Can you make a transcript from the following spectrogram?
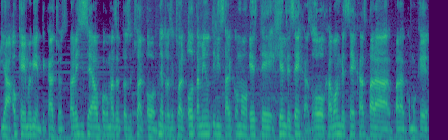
Ya, ok, muy bien, te cacho. Tal vez si sea un poco más heterosexual o metrosexual. O también utilizar como este gel de cejas o jabón de cejas para, para como que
